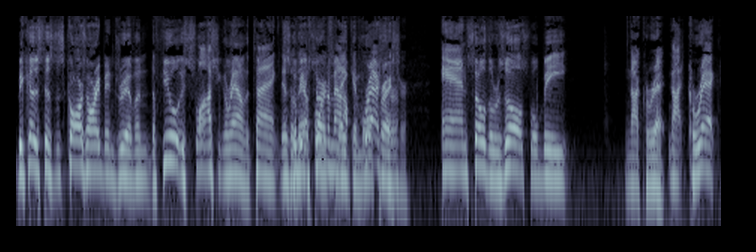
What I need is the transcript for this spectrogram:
because it says this car's already been driven. The fuel is sloshing around in the tank. There's So going to be a certain amount of pressure, pressure. and so the results will be Not correct. not correct.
